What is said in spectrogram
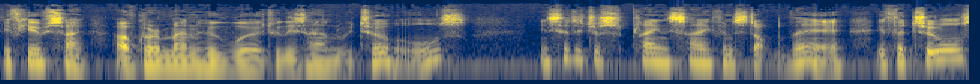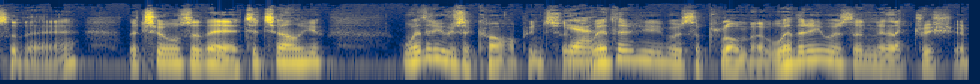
if you say, I've got a man who worked with his hand with tools, instead of just playing safe and stop there, if the tools are there, the tools are there to tell you whether he was a carpenter, Yeah. whether he was a plumber, whether he was an electrician.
